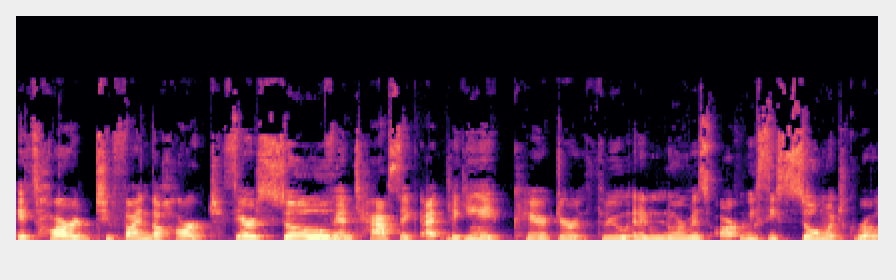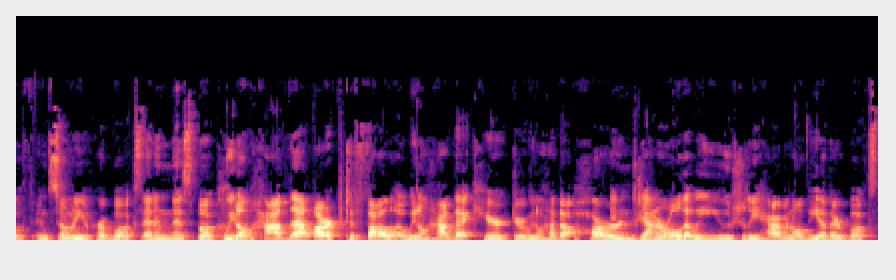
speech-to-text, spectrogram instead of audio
it's hard to find the heart. Sarah's so fantastic at taking a character through an enormous arc. We see so much growth in so many of her books, and in this book, we don't have that arc to follow. We don't have that character. We don't have that heart in general that we usually have in all the other books.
